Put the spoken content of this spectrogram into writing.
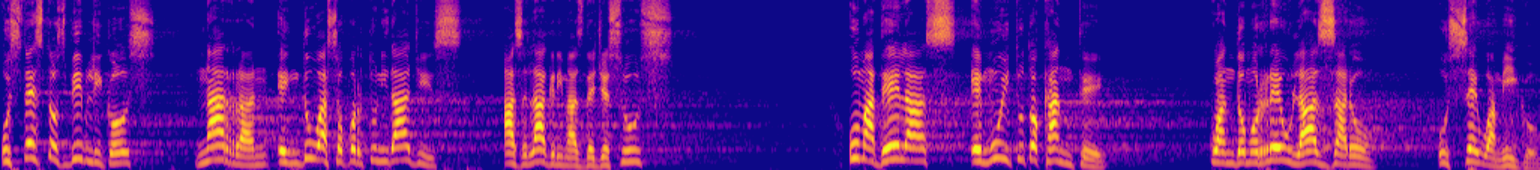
Os textos bíblicos narram em duas oportunidades as lágrimas de Jesus. Uma delas é muito tocante, quando morreu Lázaro, o seu amigo.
